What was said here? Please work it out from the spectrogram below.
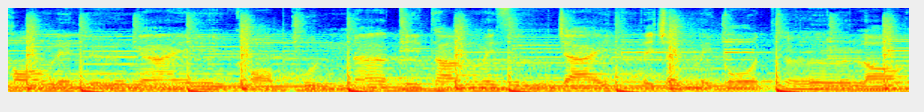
ของเล่นหรือไง ขอบคุณนะที่ทำให้ซึ้งใจ แต่ฉันไม่โกรธเธอหรอก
